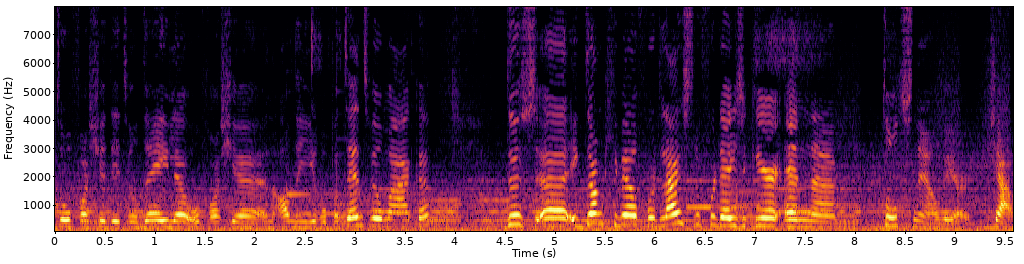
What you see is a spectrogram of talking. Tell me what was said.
tof als je dit wil delen of als je een ander hierop patent wil maken. Dus ik dank je wel voor het luisteren voor deze keer en ehm, tot snel weer. Ciao.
